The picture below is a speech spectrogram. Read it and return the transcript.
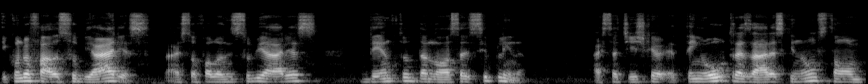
e quando eu falo sub-áreas, tá, estou falando de sub-áreas dentro da nossa disciplina. A estatística é, tem outras áreas que não estão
